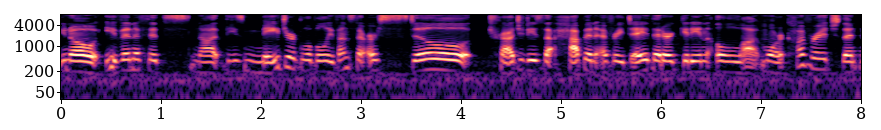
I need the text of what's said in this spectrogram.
you know, even if it's not these major global events, there are still tragedies that happen every day that are getting a lot more coverage than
